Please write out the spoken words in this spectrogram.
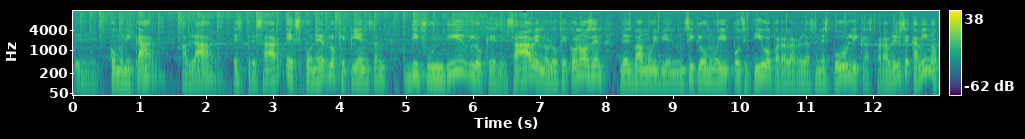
eh, comunicar, hablar, expresar, exponer lo que piensan, difundir lo que saben o lo que conocen, les va muy bien. Un ciclo muy positivo para las relaciones públicas, para abrirse camino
